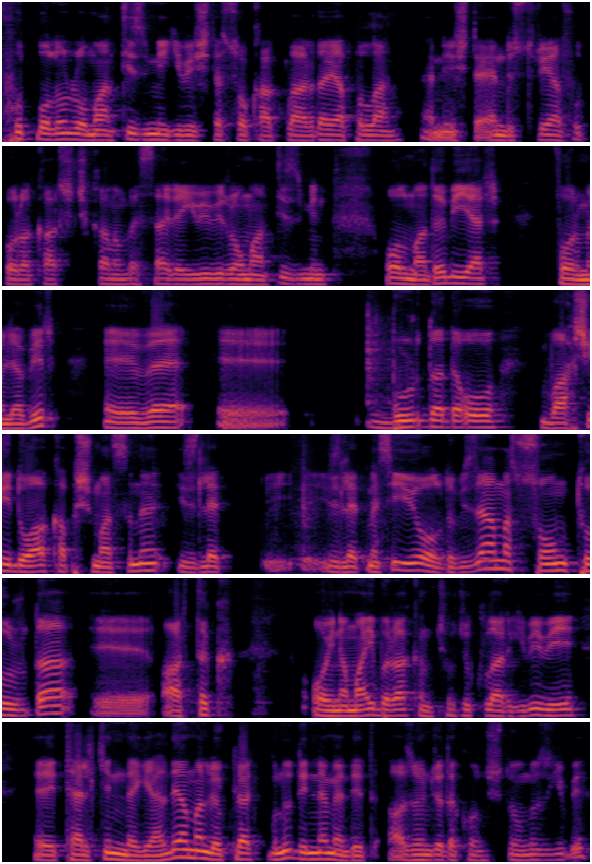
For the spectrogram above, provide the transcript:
futbolun romantizmi gibi işte sokaklarda yapılan hani işte endüstriyel futbola karşı çıkalım vesaire gibi bir romantizmin olmadığı bir yer Formula 1 E, ve e, burada da o vahşi doğa kapışmasını izlet izletmesi iyi oldu bize ama son turda e, artık oynamayı bırakın çocuklar gibi bir e, telkin de geldi ama Leclerc bunu dinlemedi. Az önce de konuştuğumuz gibi.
